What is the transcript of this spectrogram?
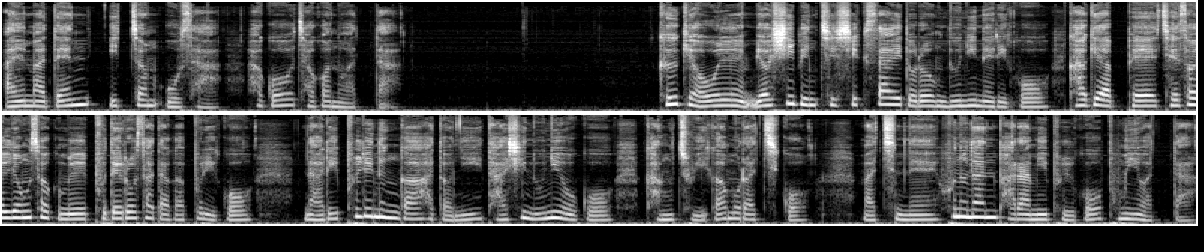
알마덴 2.54 하고 적어 놓았다. 그 겨울 몇십 인치씩 쌓이도록 눈이 내리고 가게 앞에 제설용 소금을 부대로 사다가 뿌리고 날이 풀리는가 하더니 다시 눈이 오고 강추위가 몰아치고 마침내 훈훈한 바람이 불고 봄이 왔다.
